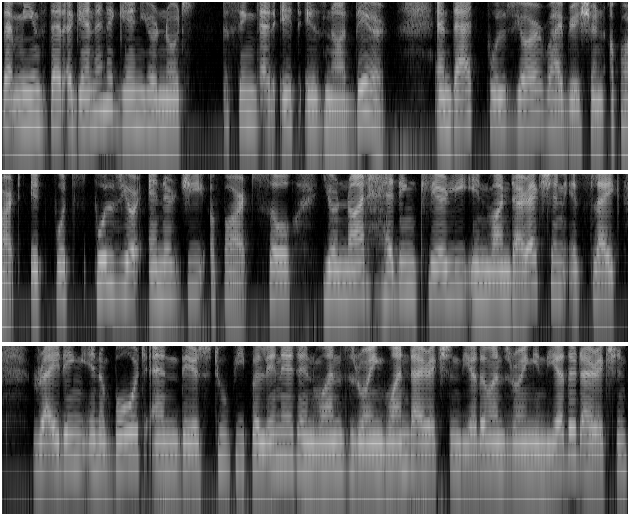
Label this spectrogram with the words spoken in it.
that means that again and again you're noticing that it is not there. And that pulls your vibration apart. It puts pulls your energy apart. So you're not heading clearly in one direction. It's like riding in a boat and there's two people in it and one's rowing one direction the other one's rowing in the other direction.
